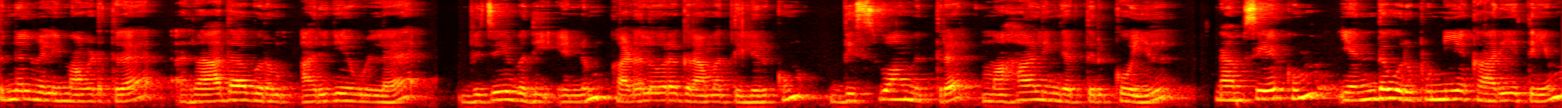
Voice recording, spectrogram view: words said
திருநெல்வேலி மாவட்டத்தில் ராதாபுரம் அருகே உள்ள விஜயபதி என்னும் கடலோர கிராமத்தில் இருக்கும் விஸ்வாமித்ரர் மகாலிங்கர் திருக்கோயில். நாம் சேர்க்கும் எந்த ஒரு புண்ணிய காரியத்தையும்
